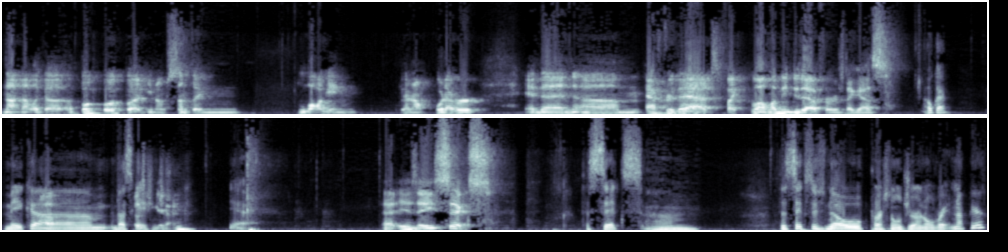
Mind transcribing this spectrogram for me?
not not like a, a book book, but you know something logging, I don't know, whatever. And then um, after that, like, well, let me do that first, I guess. okay. Make um investigation check. Yeah. That is a six. The six. Um, the six. There's no personal journal written up here.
